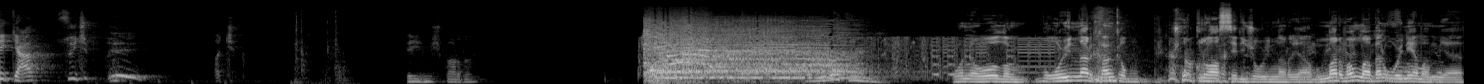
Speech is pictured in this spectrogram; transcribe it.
Gidek ya. Su içip... Açık. Değilmiş pardon. O ne oğlum? Bu oyunlar kanka bu çok rahatsız edici oyunlar ya. Bunlar vallahi ben oynayamam ya.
